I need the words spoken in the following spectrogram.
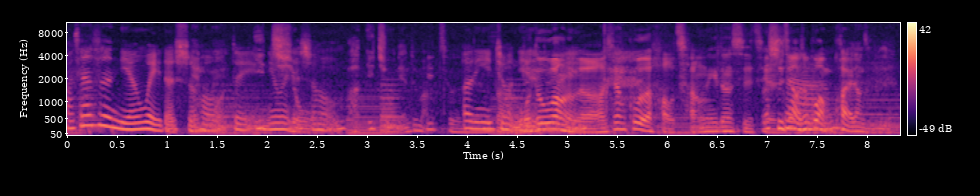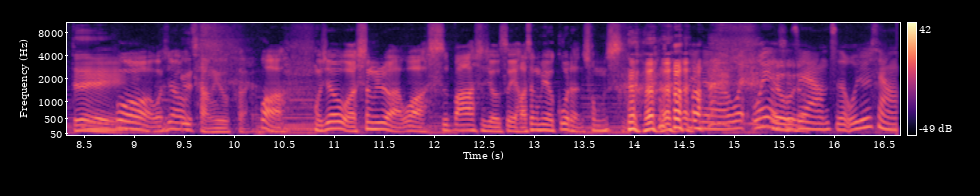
好像是年尾的时候，对，年尾的时候。啊，一九年对吗？二零一九年，我都忘了，好像过了好长的一段时间，时间好像过很快这样子，对，哇，我又长又快，哇，我觉得我生日啊，哇，十八十九岁好像没有过得很充实，对的，我我也是 这样子，我就想，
